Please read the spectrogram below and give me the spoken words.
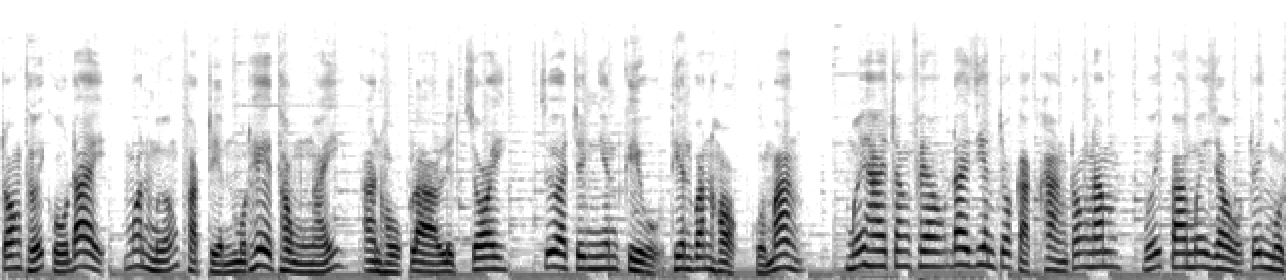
Trong thời cổ đại, môn Mướng phát triển một hệ thống ngáy, an hộp là lịch roi, dựa trên nghiên cứu thiên văn học của mang. 12 trang phèo đại diện cho các hàng trong năm với 30 dầu trên một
